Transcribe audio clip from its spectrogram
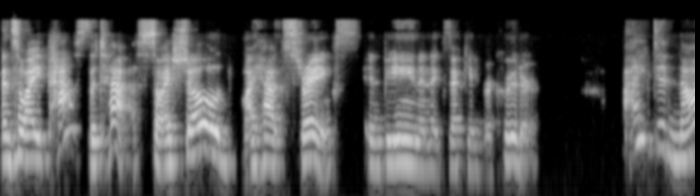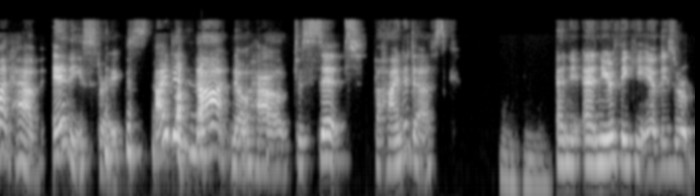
And so I passed the test. So I showed I had strengths in being an executive recruiter. I did not have any strengths. I did not know how to sit behind a desk. Mm-hmm. And and you're thinking, you know, these were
